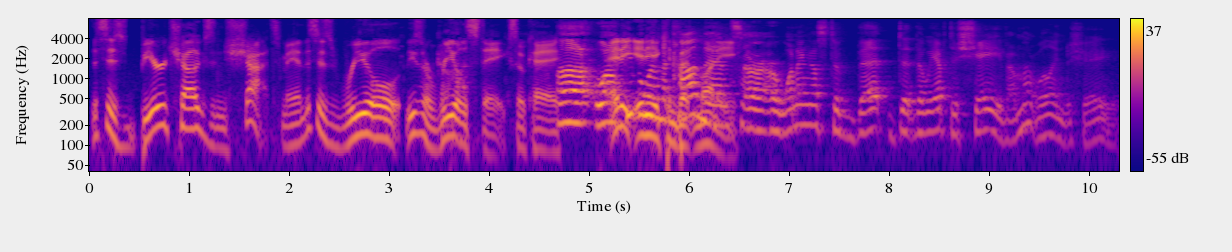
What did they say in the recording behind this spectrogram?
This is beer chugs and shots, man. This is real. These are real stakes. Okay. Uh, well, Any people idiot in the can bet money. comments are, are wanting us to bet that, that we have to shave. I'm not willing to shave.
